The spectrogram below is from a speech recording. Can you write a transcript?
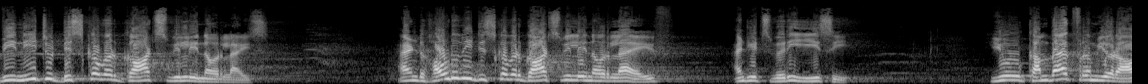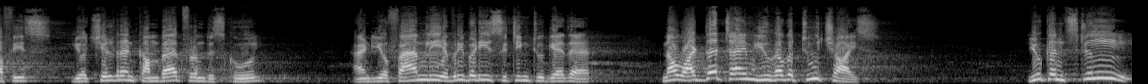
we need to discover God's will in our lives. And how do we discover God's will in our life? And it's very easy. You come back from your office, your children come back from the school, and your family, everybody is sitting together. Now, at that time, you have a two choice. You can still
